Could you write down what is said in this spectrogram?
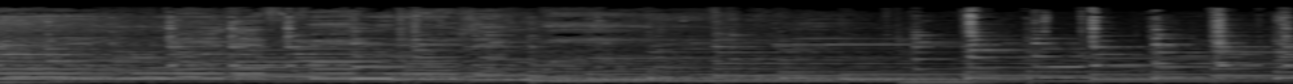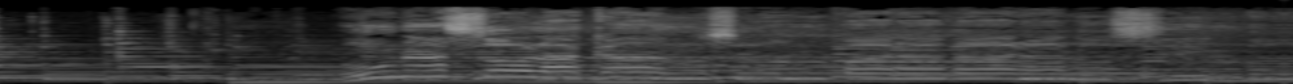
Arena y de fondo de mar. Una sola canción para dar a los hijos.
